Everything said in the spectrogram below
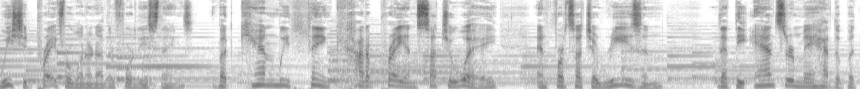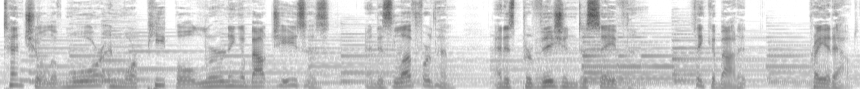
We should pray for one another for these things. But can we think how to pray in such a way and for such a reason that the answer may have the potential of more and more people learning about Jesus and his love for them and His provision to save them. Think about it, pray it out.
